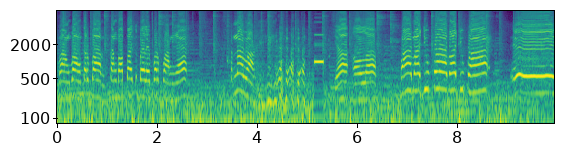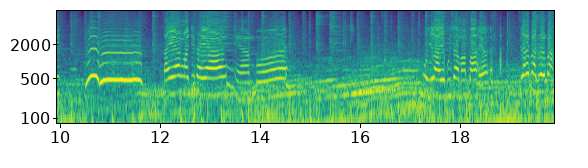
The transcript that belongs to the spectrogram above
Bang, bang, terbang. Stang bapak itu lebar bang ya. Kena bang. ya Allah. Pak, maju pak, maju pak. Eh, sayang maju sayang. Ya ampun. Oh gila ya busa maaf pak ya. Silakan pak, duluan pak.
